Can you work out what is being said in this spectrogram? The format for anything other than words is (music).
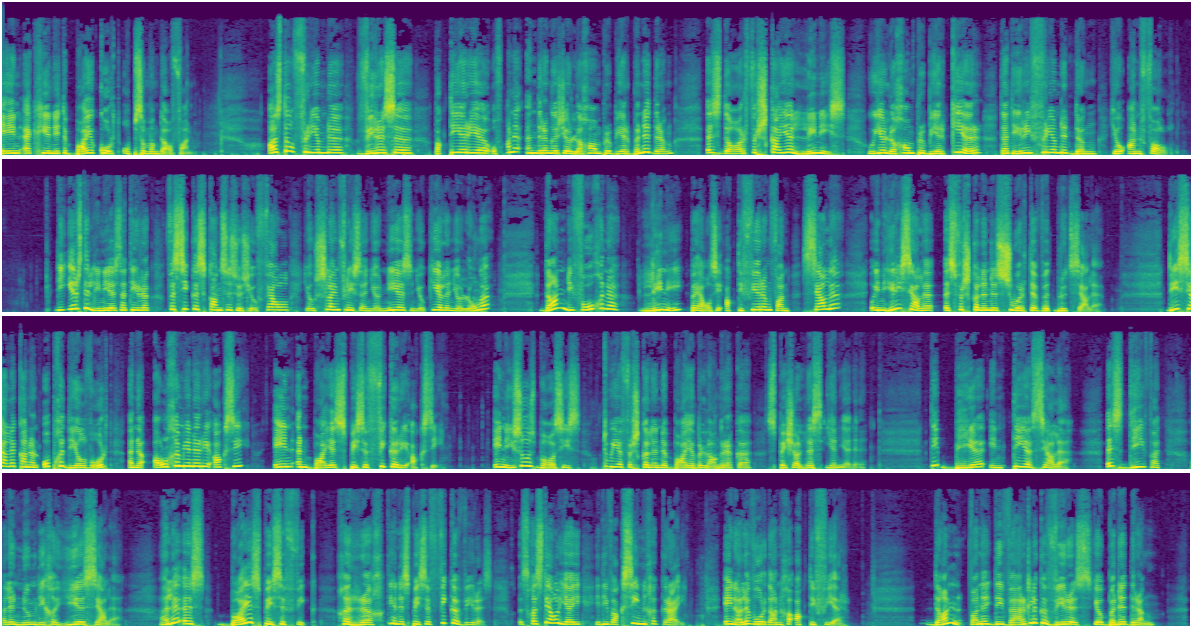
en ek gee net 'n baie kort opsomming daarvan. As daar vreemde virusse, bakterieë of ander indringers jou liggaam probeer binnendring, is daar verskeie linies hoe jou liggaam probeer keer dat hierdie vreemde ding jou aanval. Die eerste linie is natuurlik fisieke skanse soos jou vel, jou slijmvliese in jou neus en jou keel en jou longe. Dan die volgende linie behels die aktivering van selle en hierdie selle is verskillende soorte wit bloedselle. Die selle kan dan opgedeel word in 'n algemene reaksie en in baie spesifieke reaksie. En hieso is basies twee verskillende baie belangrike spesialiseenhede. Die B en T selle is die wat hulle noem die geheue selle. Hulle is baie spesifiek gerig teen 'n spesifieke virus. Gestel jy het die vaksin gekry en hulle word dan geaktiveer. Dan wanneer die werklike virus jou binnendring,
